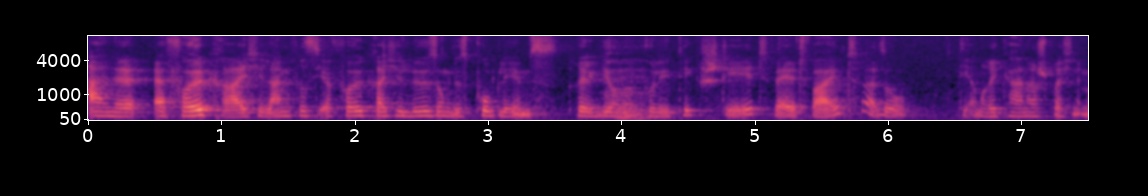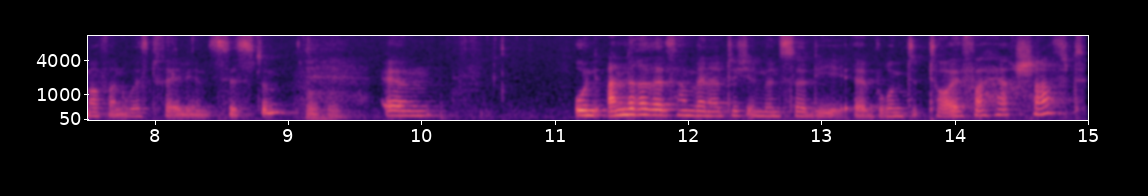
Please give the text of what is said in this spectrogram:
eine erfolgreiche, langfristig erfolgreiche Lösung des Problems Religion und mhm. Politik steht, weltweit. Also die Amerikaner sprechen immer von Westphalian System. Mhm. Ähm, und andererseits haben wir natürlich in Münster die äh, berühmte Täuferherrschaft.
